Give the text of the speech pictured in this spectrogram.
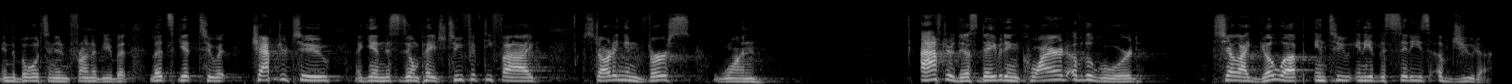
in the bulletin in front of you. But let's get to it. Chapter 2. Again, this is on page 255, starting in verse 1. After this, David inquired of the Lord Shall I go up into any of the cities of Judah?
